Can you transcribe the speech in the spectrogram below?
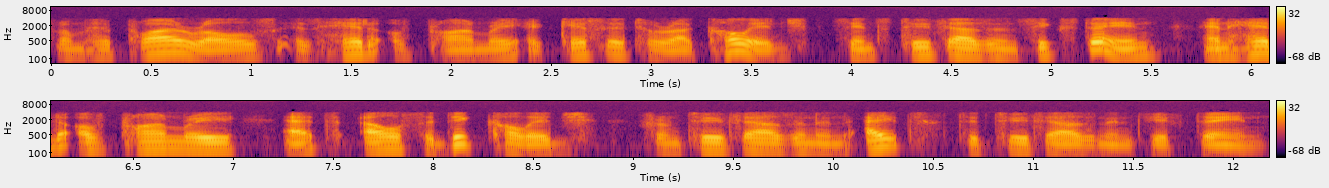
from her prior roles as head of primary at Kesser Torah College since 2016 and head of primary at Al Sadiq College from 2008 to 2015.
